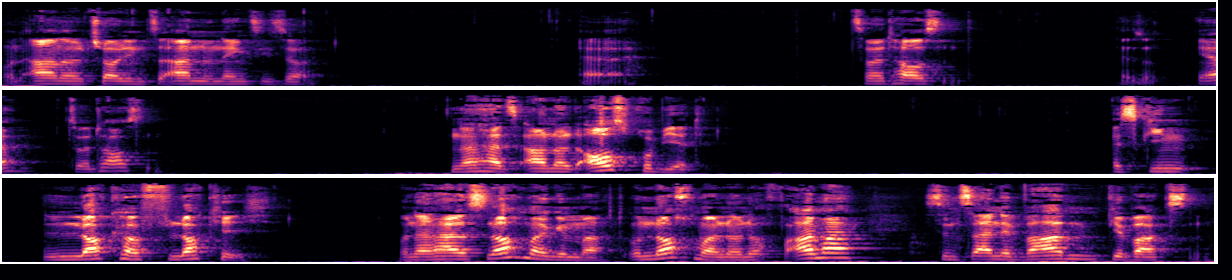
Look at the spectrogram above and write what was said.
Und Arnold schaut ihn so an und denkt sich so, äh, 2000. Also, ja, 2000. Und dann hat es Arnold ausprobiert. Es ging locker flockig. Und dann hat er es nochmal gemacht und nochmal und auf einmal sind seine Waden gewachsen.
